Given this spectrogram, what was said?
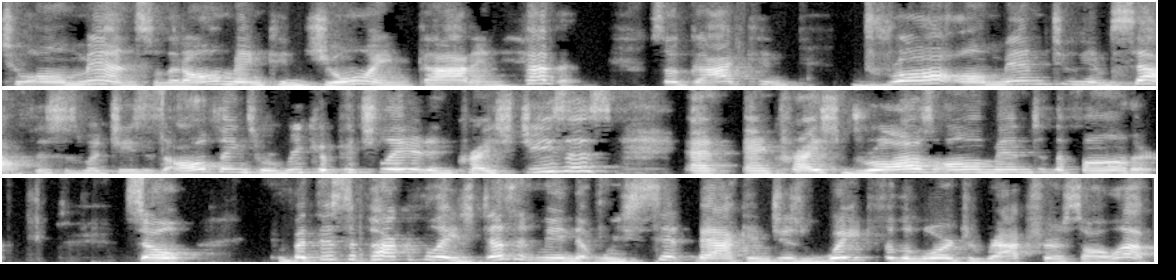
to all men so that all men can join God in heaven. So God can draw all men to himself. This is what Jesus, all things were recapitulated in Christ Jesus, and, and Christ draws all men to the Father. So, but this apocryphal age doesn't mean that we sit back and just wait for the Lord to rapture us all up.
